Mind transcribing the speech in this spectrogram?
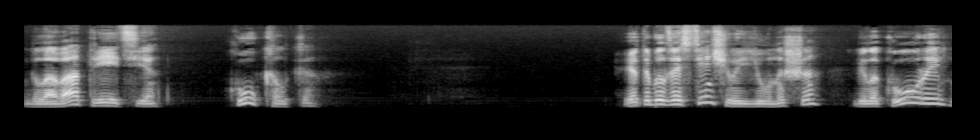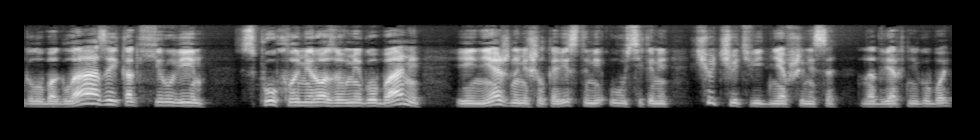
Глава третья. Куколка. Это был застенчивый юноша, белокурый, голубоглазый, как херувим, с пухлыми розовыми губами и нежными шелковистыми усиками, чуть-чуть видневшимися над верхней губой.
